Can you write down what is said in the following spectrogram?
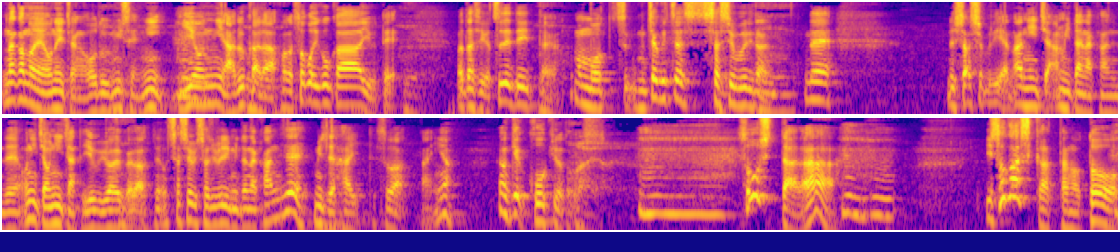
中野屋お姉ちゃんがおる店に祇園にあるから、ほなそこ行こうか言うて、私が連れて行ったよ、まあ、もうつむちゃくちゃ久しぶりだ、でで久しぶりやな兄ちゃんみたいな感じでお兄ちゃんお兄ちゃんって言われるから、で久しぶり久しぶりみたいな感じで店入って座ったんやでも結構高級なところです、そうしたら、忙しかったのと、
